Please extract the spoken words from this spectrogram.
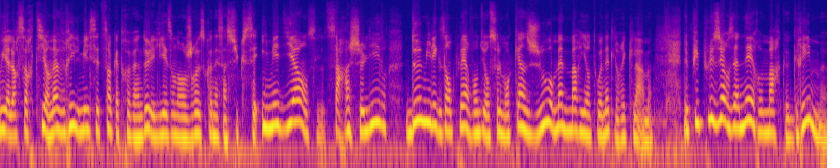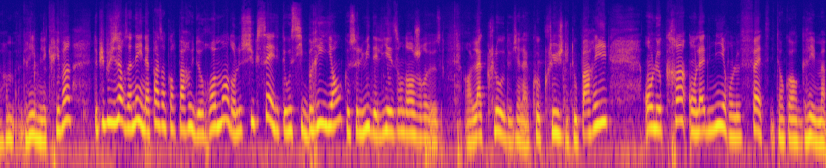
Oui, alors sorti en avril 1782, les Liaisons dangereuses connaissent un succès immédiat. On s'arrache ce livre. 2000 exemplaires vendus en seulement 15 jours, même Marie-Antoinette le réclame. Depuis plusieurs années, remarque Grimm, Grimm l'écrivain, depuis plusieurs années, il n'a pas encore paru de roman dont le succès était aussi brillant que celui des liaisons dangereuses. En Laclos devient la coqueluche du tout Paris. On le craint, on l'admire, on le fête, dit encore Grimm.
